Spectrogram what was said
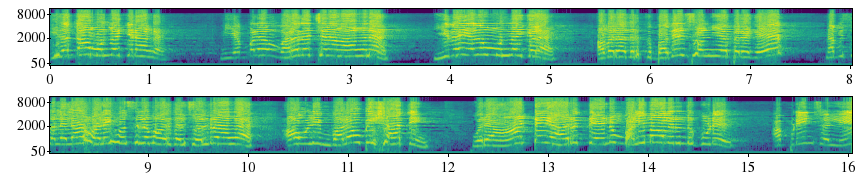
இதத்தான் முன்வைக்கிறாங்க. நீ எவ்வளவு வரதட்சணை வாங்கின? இதை எதுவும் முன்வைக்கல. அவர் அதற்கு பதில் சொன்னிய பிறகு நபி சொல்லலாம் அலைஹி அவர்கள் சொல்றாங்க அவளின் வலோபி ஷாத்தின் ஒரு ஆட்டை அறுத்தேனும் வலிமா விருந்து கொடு. அப்படின்னு சொல்லி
